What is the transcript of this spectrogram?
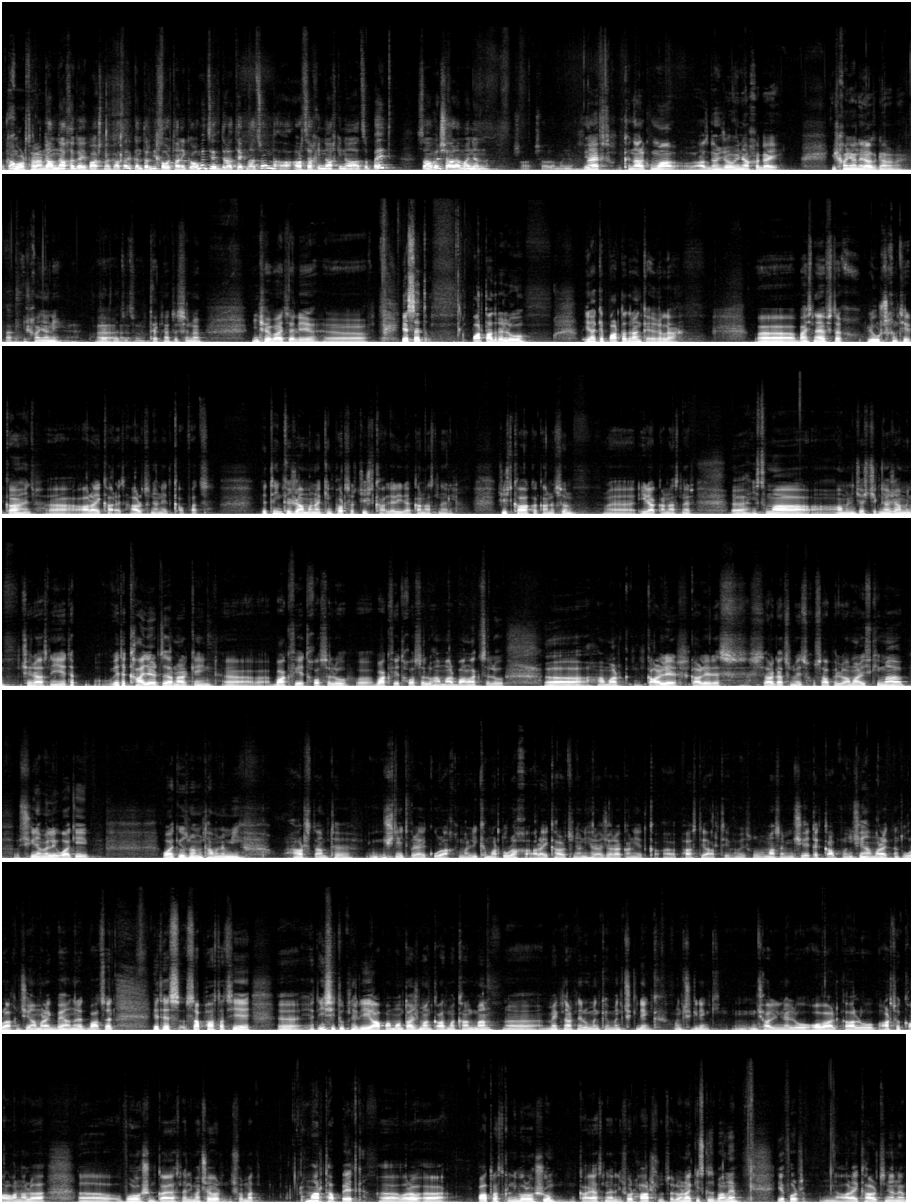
կամ կամ նախագահի պաշտոնակատարը կընտրվի խորհրդանի կողմից եւ դրա տեխնացիոն Արցախի նախկին ԱԱՑ-պետ Սամվել Շարամանյանն է։ Շարամանյան։ Նաեւ քննարկվում է ազգային ժողովի նախագահի Իշխանյաններ ազգանունը։ հա։ Իշխանյանի տեխնացիությունը։ Տեխնացիությունը։ Ինչը բայց էլի ես այդ պարտադրելու իհարկե պարտադրանք եղել է բայց նաև այստեղ լուրջ խնդիր կա հենց Արայք Հարությունյանի հետ կապված։ Եթե ինքը ժամանակին փորձեր ճիշտ քայլեր իրականացնել, ճիշտ քաղաքականություն իրականացներ ինձ թվում է ամեն ինչ այս ճգնաժամին չեր հասնի, եթե եթե քայլեր ձեռնարկեին Բաքվի հետ խոսելու, Բաքվի հետ խոսելու համար, բանակցելու համար կարելի էր, կարելի էր այս զարգացումից խուսափելու համար, իսկ հիմա չգիտեմ էլի, ուղղակի ուղղակի ուզում եմ ընդհանրապես մի հարց տամ, թե ինչն է այդ վրա է ուրախ։ Հիմա լիքը մարդ ուրախ է Արայք Հարությունյանի հրաժարականի հետ փաստի արդիվ։ Ես ուզում եմ ասեմ, ինչի հետ է կապ, ինչի համար է այդպես ուրախ, ինչի համար է բեաները բացել, եթե սա փաստացի է այդ ինստիտուտների ապամոնտաժման, կազմակերպման մեկնարկներ ու մենք մենք չգիտենք, մենք չգիտենք ինչա լինելու, ով է գալու, արդյոք կարողանալու որոշում կայացնել։ Հիմա չէ որ ինչ որ մարդ է պետք, որը պատրաստ կլինի որոշում կայացնել, ինչ որ հարց լուծել։ Օրինակ, ի սկզբանե, երբ որ Արայք Հարությունյանը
